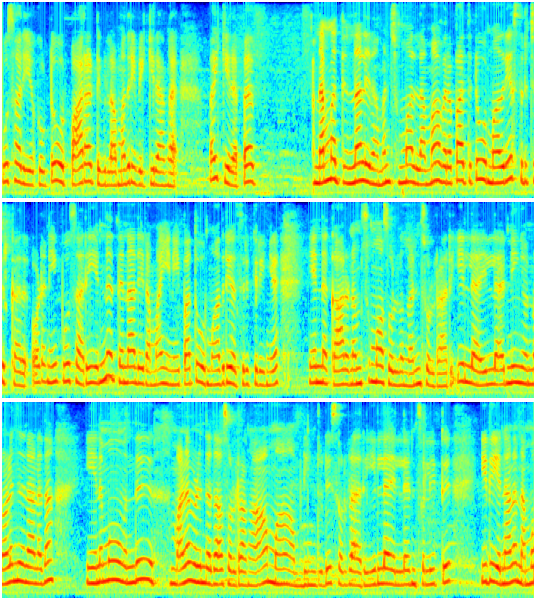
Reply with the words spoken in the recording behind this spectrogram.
பூசாரியை கூப்பிட்டு ஒரு பாராட்டு விழா மாதிரி வைக்கிறாங்க. வைக்கிறப்ப நம்ம தெனாலிராமன் சும்மா இல்லாமல் அவரை பார்த்துட்டு ஒரு மாதிரியாக சிரிச்சிருக்காரு. உடனே பூசாரி என்ன தெனாலிராமா என்னை பார்த்து ஒரு மாதிரியாக சிரிக்கிறீங்க? என்ன காரணம்? சும்மா சொல்லுங்கன்னு சொல்கிறாரு இல்லை இல்லை நீங்கள் நுழைஞ்சதுனால தான் என்னமோ வந்து மழை விழுந்ததாக சொல்கிறாங்க ஆமாம் அப்படின்னு சொல்லி சொல்கிறாரு இல்லை இல்லைன்னு சொல்லிட்டு இது என்னால் நம்ப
